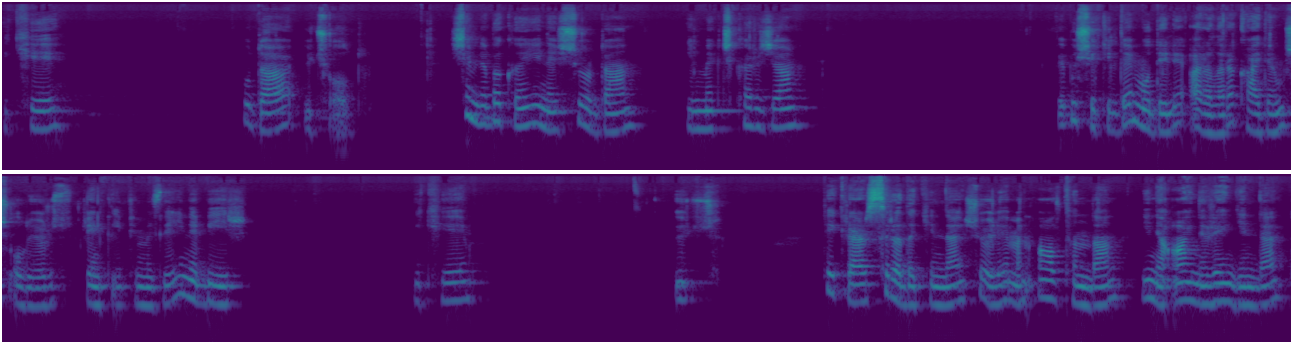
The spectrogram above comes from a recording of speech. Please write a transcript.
2 bu da 3 oldu. Şimdi bakın yine şuradan ilmek çıkaracağım. Ve bu şekilde modeli aralara kaydırmış oluyoruz. Renkli ipimizle yine 1 2 3 tekrar sıradakinden şöyle hemen altından yine aynı renginden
